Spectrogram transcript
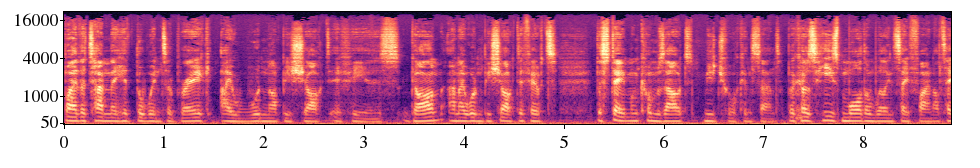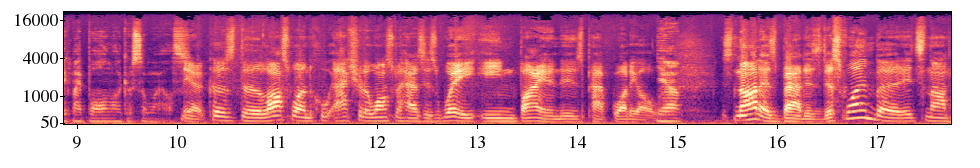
by the time they hit the winter break, I would not be shocked if he is gone, and I wouldn't be shocked if it's the statement comes out mutual consent because he's more than willing to say, "Fine, I'll take my ball and I'll go somewhere else." Yeah, because the last one who actually wants to have his way in Bayern is Pep Guardiola. Yeah, It's not as bad as this one, but it's not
